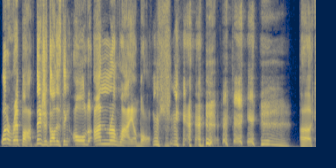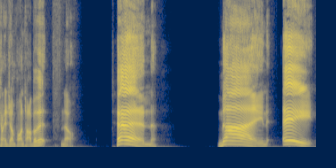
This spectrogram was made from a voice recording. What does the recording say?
What a ripoff! They should call this thing old unreliable. uh, can I jump on top of it? No. 10, 9, 8,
